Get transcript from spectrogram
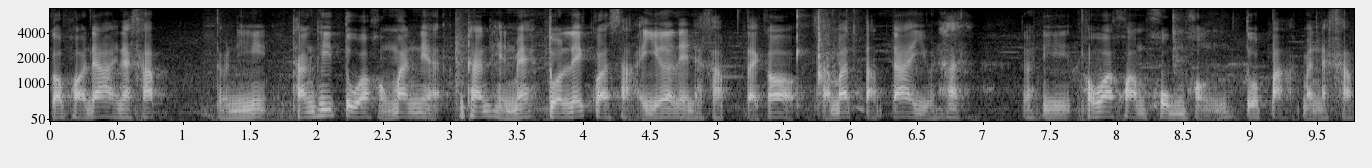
ก็พอได้นะครับ ตัวนี้ทั้งที่ตัวของมันเนี่ยทุกท่านเห็นไหมตัวเล็กกว่าสายเยอะเลยนะครับ แต่ก็สามารถตัดได้อยู่นะตัวนี้เพราะว่าความคมของตัวปากมันนะครับ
